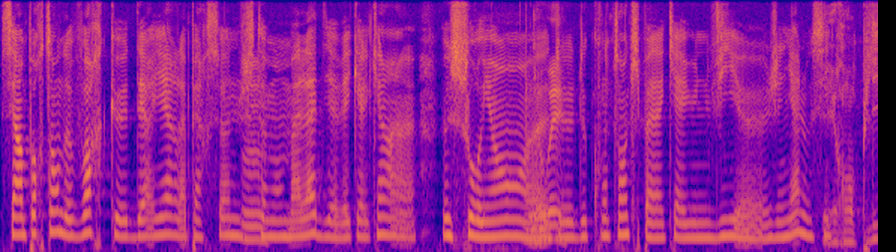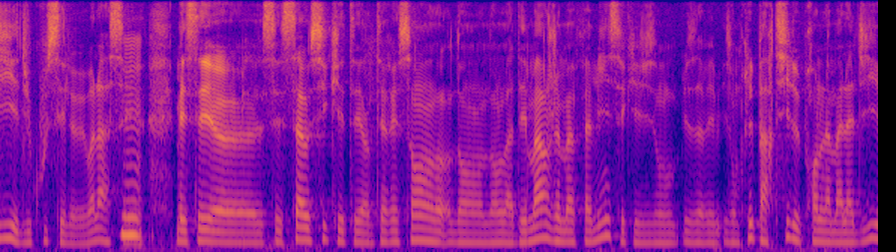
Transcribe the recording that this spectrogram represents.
c'est important de voir que derrière la personne Mm. justement malade, il y avait quelqu'un euh, souriant, Bah euh, ouais. de, de content qui, qui a eu une vie géniale aussi. est rempli et du coup c'est le voilà c'est Mm. mais c'est c'est ça aussi qui était intéressant dans, dans la démarche de ma famille c'est qu'ils ont ils avaient ils ont pris le parti de prendre la maladie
